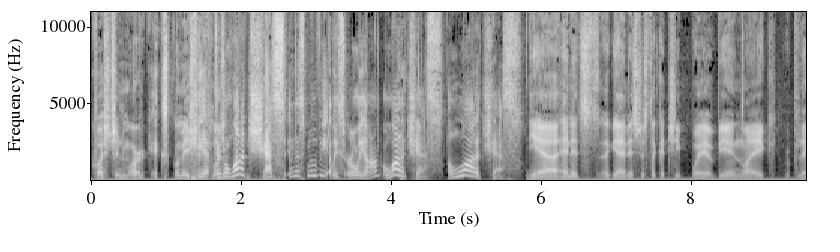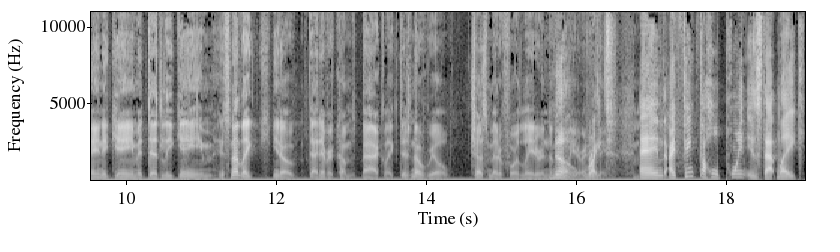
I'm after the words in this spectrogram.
Question mark? Exclamation yeah, point. There's a lot of chess in this movie, at least early on. A lot of chess. A lot of chess. Yeah, and it's again, it's just like a cheap way of being like, we're playing a game, a deadly game. It's not like you know that ever comes back. Like, there's no real chess metaphor later in the no, movie. No, right. And I think the whole point is that like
